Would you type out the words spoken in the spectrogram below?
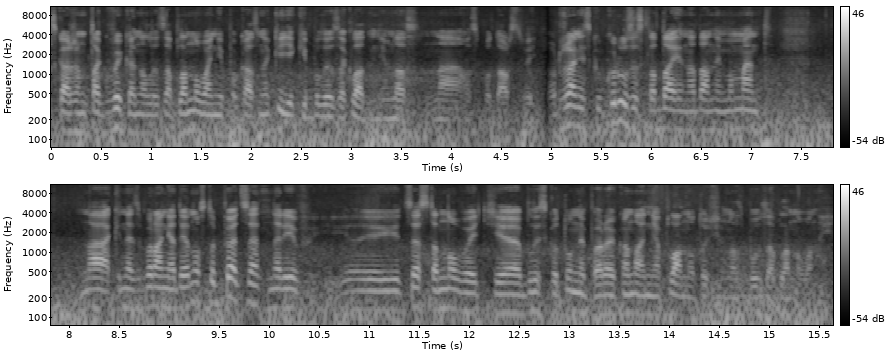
скажімо так, виконали заплановані показники, які були закладені в нас на господарстві. Урожайність кукурузи складає на даний момент на кінець збирання 95 центнерів. І це становить е, близько тонни переконання плану, той, що в нас був запланований.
